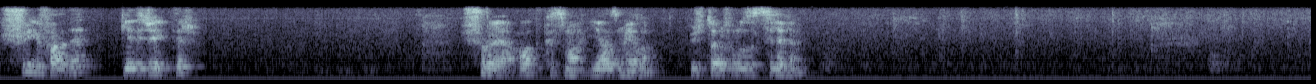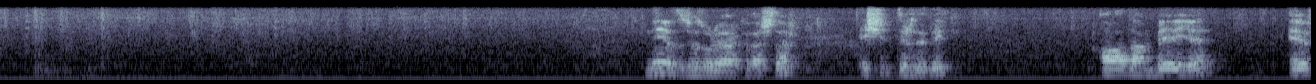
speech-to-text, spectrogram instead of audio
Şu ifade gelecektir. Şuraya alt kısma yazmayalım. Üst tarafımızı silelim. Ne yazacağız oraya arkadaşlar? Eşittir dedik. A'dan B'ye F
